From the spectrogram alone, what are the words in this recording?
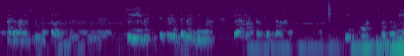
তোমার আমার সাথে চল তুই এ বাড়িতে পারবি না। তুই আমার সাথে চল। কি করছ তুমি?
